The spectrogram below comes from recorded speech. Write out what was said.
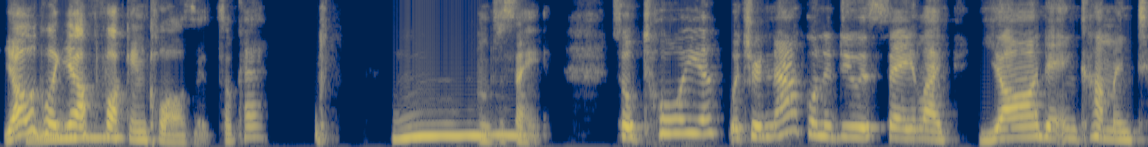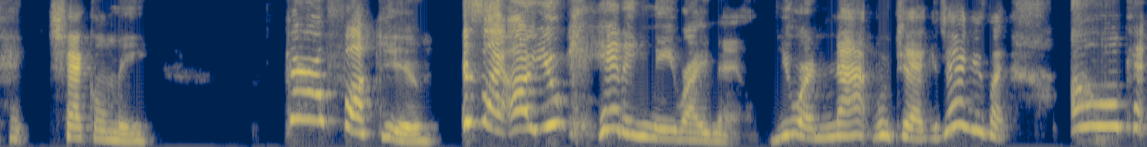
Y'all look mm-hmm. like y'all mm-hmm. fucking closets. Okay. Mm-hmm. I'm just saying. So Toya, what you're not going to do is say like y'all didn't come and t- check on me. Girl, fuck you. It's like, are you kidding me right now? You are not with Jackie. Jackie's like, oh, okay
